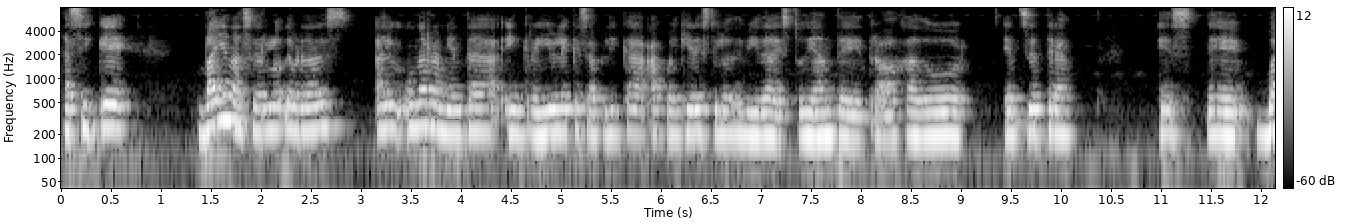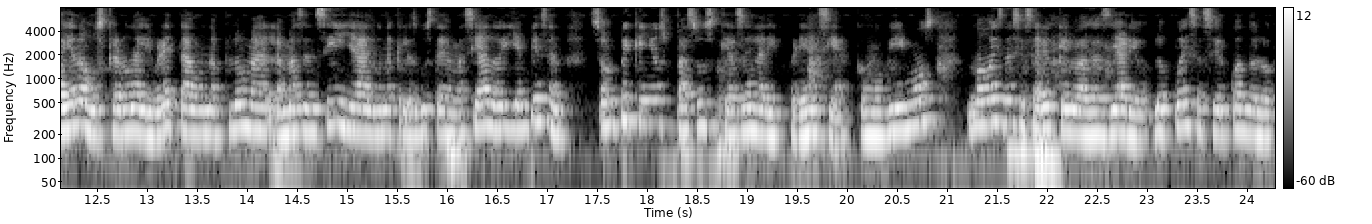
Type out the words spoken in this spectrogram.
Así que vayan a hacerlo, de verdad es una herramienta increíble que se aplica a cualquier estilo de vida, estudiante, trabajador, etcétera este, vayan a buscar una libreta, una pluma, la más sencilla, alguna que les guste demasiado y empiecen. Son pequeños pasos que hacen la diferencia. Como vimos, no es necesario que lo hagas diario, lo puedes hacer cuando lo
